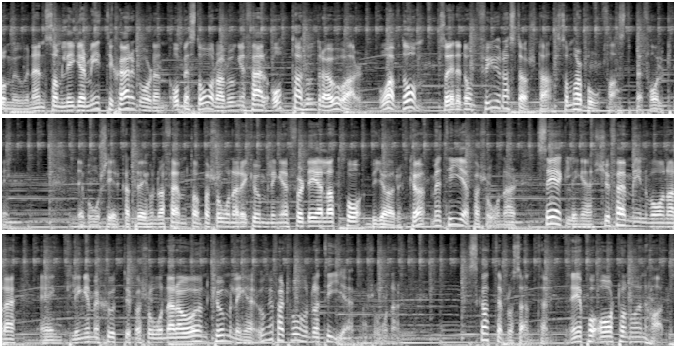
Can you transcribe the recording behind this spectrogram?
Kommunen som ligger mitt i skärgården och består av ungefär 800 öar och av dem så är det de fyra största som har bofast befolkning. Det bor cirka 315 personer i Kumlinge fördelat på Björkö med 10 personer, Seglinge 25 invånare, Enklinge med 70 personer och ön Kumlinge ungefär 210 personer. Skatteprocenten är på 18,5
